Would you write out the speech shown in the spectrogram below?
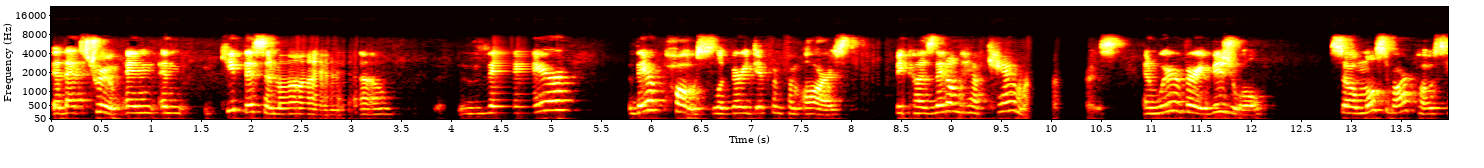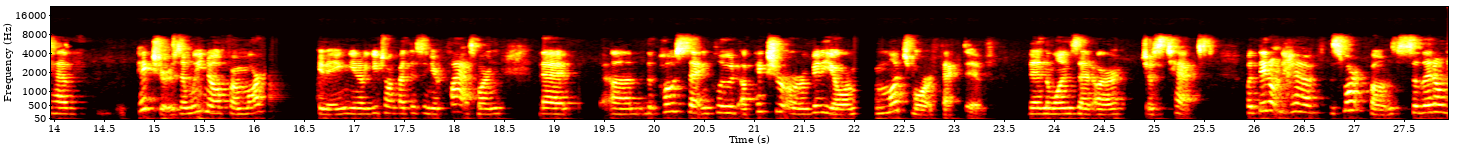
Yeah, that's true, and and keep this in mind. Um, their their posts look very different from ours because they don't have cameras, and we're very visual so most of our posts have pictures, and we know from marketing, you know, you talk about this in your class, Martin, that um, the posts that include a picture or a video are much more effective than the ones that are just text. but they don't have the smartphones, so they don't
